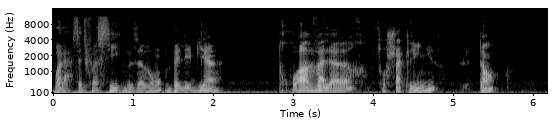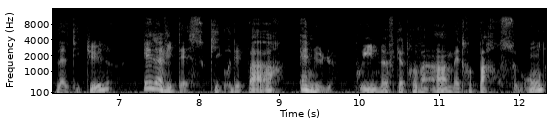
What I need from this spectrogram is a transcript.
Voilà, cette fois-ci, nous avons bel et bien trois valeurs sur chaque ligne, le temps, l'altitude et la vitesse, qui au départ est nulle, puis 9,81 mètres par seconde,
